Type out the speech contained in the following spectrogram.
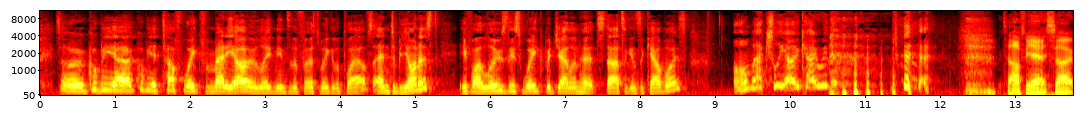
so it could be uh, could be a tough week for Matty O leading into the first week of the playoffs. And to be honest, if I lose this week but Jalen Hurts starts against the Cowboys, I'm actually okay with it. Tough. Yeah. So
